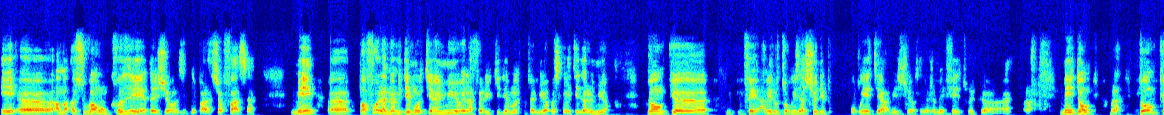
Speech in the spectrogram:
Et euh, souvent, on creusait, attention, n'était pas à la surface. Hein. Mais euh, parfois, il a même démonté un mur. Il a fallu qu'il démonte un mur parce qu'elle était dans le mur. Donc, euh, fait, avec l'autorisation du propriétaire, bien sûr, ça n'a jamais fait des trucs. Euh, hein, voilà. Mais donc, voilà. Donc,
